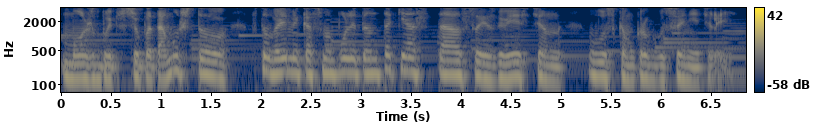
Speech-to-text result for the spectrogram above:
Может быть все потому, что в то время Космополитен так и остался известен в узком кругу ценителей –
